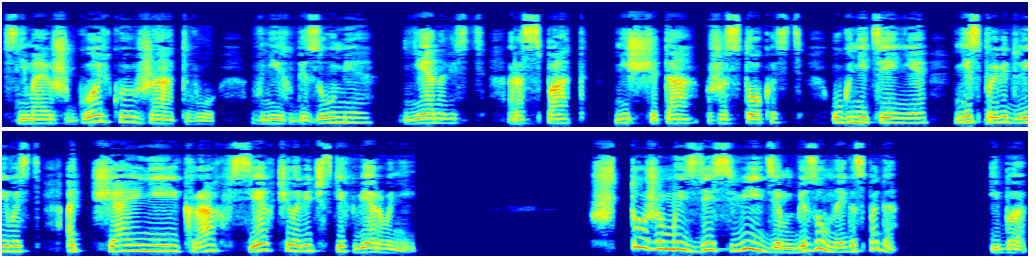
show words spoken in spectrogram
снимаешь горькую жатву, в них безумие, ненависть, распад, нищета, жестокость, угнетение, несправедливость, отчаяние и крах всех человеческих верований. Что же мы здесь видим, безумные господа? Ибо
